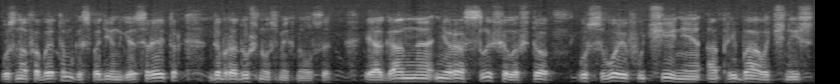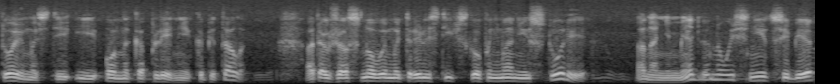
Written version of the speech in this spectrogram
Узнав об этом, господин Гесрейтер добродушно усмехнулся. И Аганна не раз слышала, что, усвоив учение о прибавочной стоимости и о накоплении капитала, а также основы материалистического понимания истории, она немедленно уяснит себе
